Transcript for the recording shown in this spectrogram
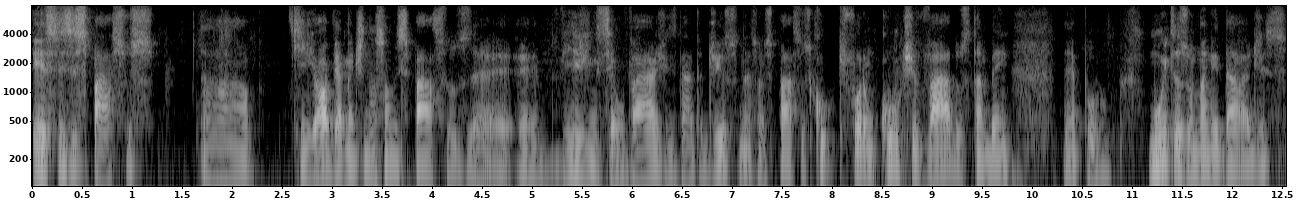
esses espaços uh, que obviamente não são espaços é, é, virgens, selvagens, nada disso, né? são espaços que foram cultivados também né, por muitas humanidades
